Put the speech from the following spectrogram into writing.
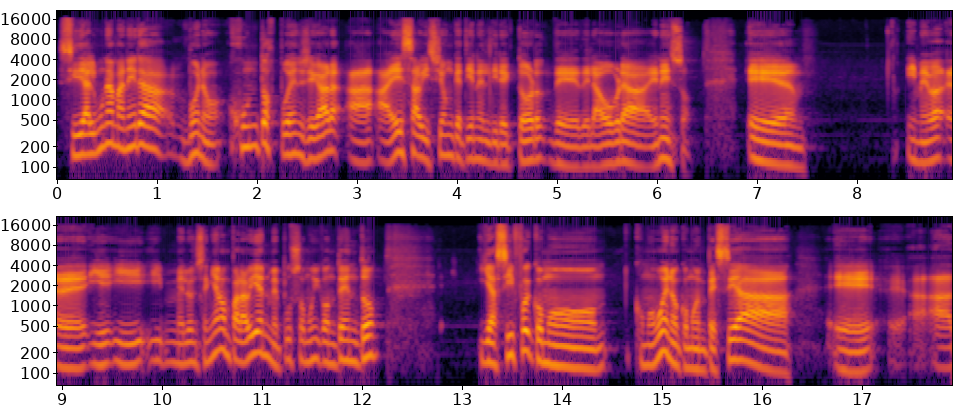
si de alguna manera, bueno, juntos pueden llegar a, esa visión que tiene el director de, la obra en eso. y, me y, me lo enseñaron para bien, me puso muy contento. Y así fue como, como bueno, como empecé a, eh, a,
